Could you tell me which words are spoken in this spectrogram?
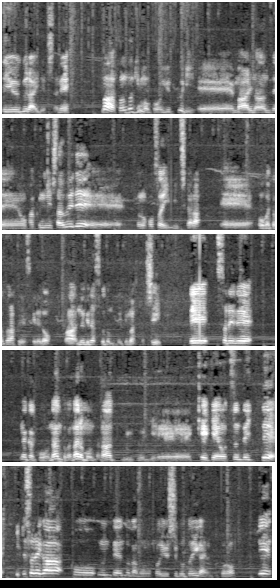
ていうぐらいでしたね。まあ、その時もこう、ゆっくり、えー、周りの安全を確認した上で、えー、その細い道から、えー、大型トラックですけれど、まあ、抜け出すこともできましたし、で、それで、なんかこう、なんとかなるもんだなっていうふうに、えー、経験を積んでいって、で、それが、こう、運転とかのそういう仕事以外のところで、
